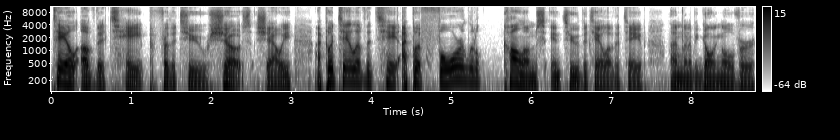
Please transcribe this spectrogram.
Tale of the tape for the two shows, shall we? I put tail of the tape. I put four little columns into the Tale of the tape that I'm going to be going over,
